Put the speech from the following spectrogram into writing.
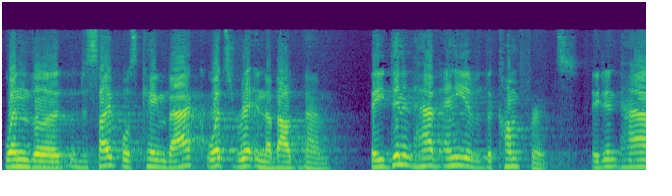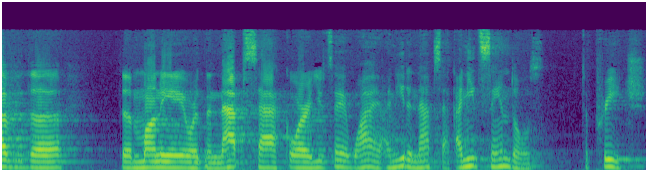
when the disciples came back, what's written about them? They didn't have any of the comforts. They didn't have the the money or the knapsack, or you'd say, Why? I need a knapsack. I need sandals to preach.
